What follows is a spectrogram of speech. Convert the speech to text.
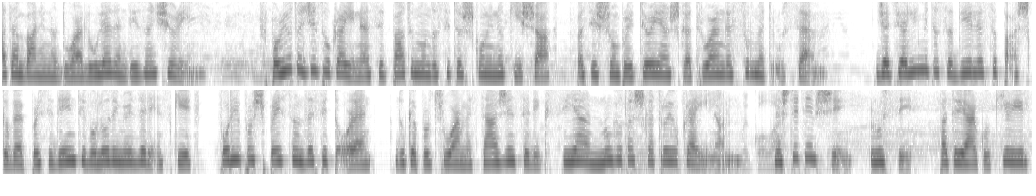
Ata mbanin në duar lule dhe ndizën qirinj. Por jo të gjithë ukrainasit patën mundësi të shkonin në kisha, pasi shumë prej tyre janë shkatërruar nga sulmet ruse. Gjatë fjalimit të së dielës së Pashkëve, presidenti Volodymyr Zelensky foli për shpresën dhe fitoren, duke përçuar mesazhin se ligësia nuk do ta shkatërrojë Ukrainën. Në shtetin fqinj, Rusi, Patriarku Kirill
